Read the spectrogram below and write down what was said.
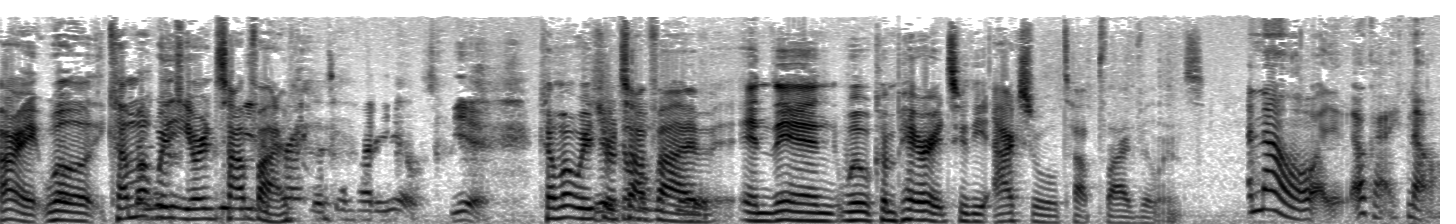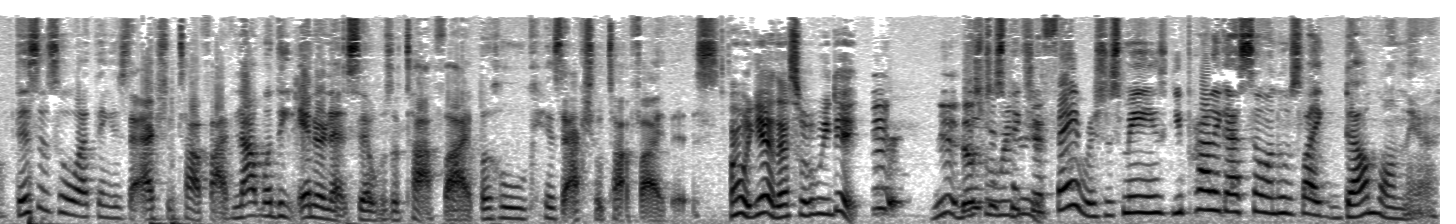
All right. Well, come up with your top five. Somebody else. Yeah. Come up with Yeah, your top with five, yours. and then we'll compare it to the actual top five villains. No, okay, no. This is who I think is the actual top five. Not what the internet said was a top five, but who his actual top five is. Oh yeah, that's what we did. Yeah, yeah You that's what just we picked did. your favorites, which means you probably got someone who's like dumb on there.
